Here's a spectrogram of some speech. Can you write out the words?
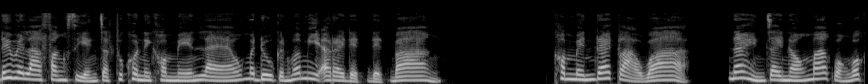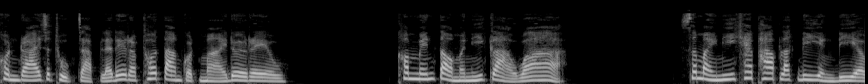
ได้เวลาฟังเสียงจากทุกคนในคอมเมนต์แล้วมาดูกันว่ามีอะไรเด็ดๆบ้าง คอมเมนต์แรกกล่าวว่า น่าเห็นใจน้องมากหวังว่าคนร้ายจะถูกจับและได้รับโทษตามกฎหมายโดยเร็ว คอมเมนต์ต่อมานี้กล่าวว่า สมัยนี้แค่ภาพลักษณ์ดีอย่างเดียว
